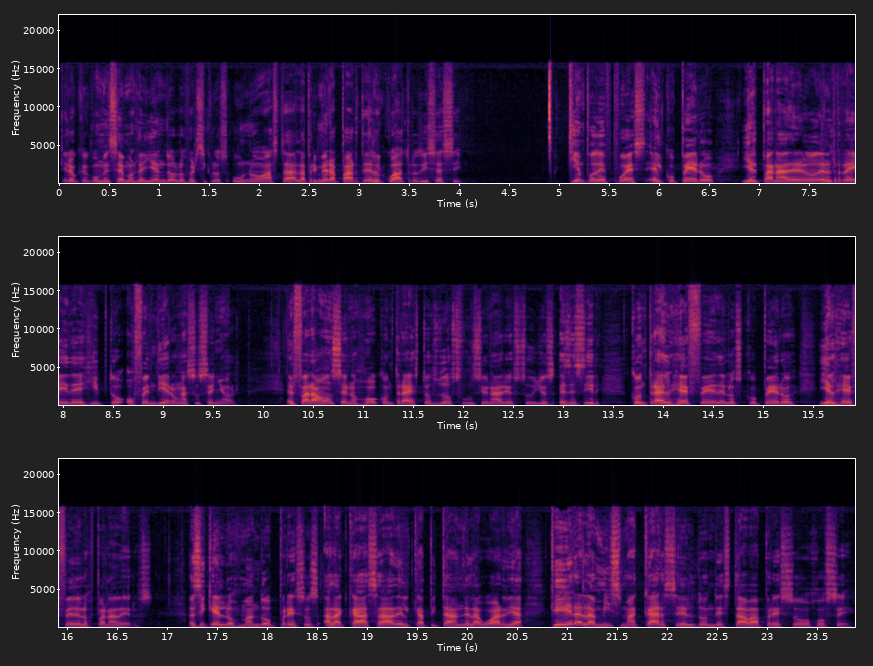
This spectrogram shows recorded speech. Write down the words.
Quiero que comencemos leyendo los versículos 1 hasta la primera parte del 4, dice así. Tiempo después, el copero y el panadero del rey de Egipto ofendieron a su señor el faraón se enojó contra estos dos funcionarios suyos, es decir, contra el jefe de los coperos y el jefe de los panaderos. Así que los mandó presos a la casa del capitán de la guardia, que era la misma cárcel donde estaba preso José.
